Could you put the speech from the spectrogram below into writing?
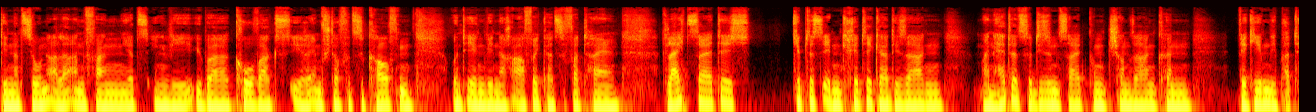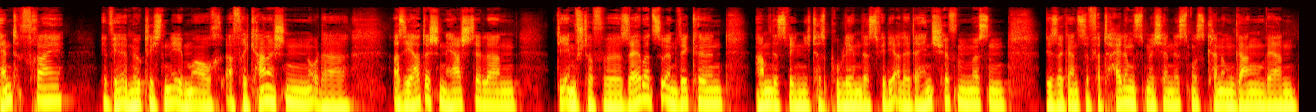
die Nationen alle anfangen, jetzt irgendwie über COVAX ihre Impfstoffe zu kaufen und irgendwie nach Afrika zu verteilen. Gleichzeitig gibt es eben Kritiker, die sagen, man hätte zu diesem Zeitpunkt schon sagen können, wir geben die Patente frei, wir ermöglichen eben auch afrikanischen oder asiatischen Herstellern die Impfstoffe selber zu entwickeln, haben deswegen nicht das Problem, dass wir die alle dahin schiffen müssen. Dieser ganze Verteilungsmechanismus kann umgangen werden.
